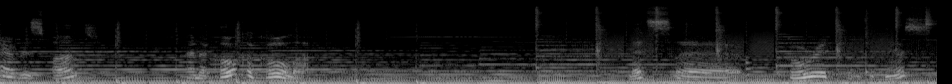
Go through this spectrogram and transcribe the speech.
have a sponge and a Coca-Cola. Let's uh, pour it into this.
